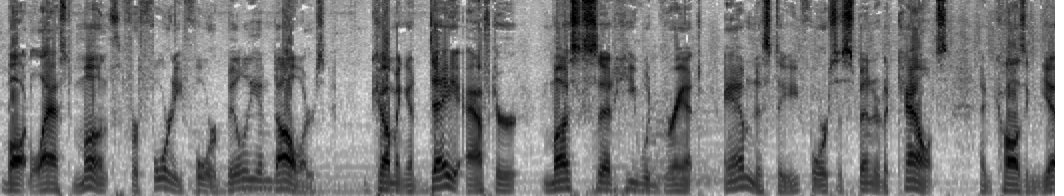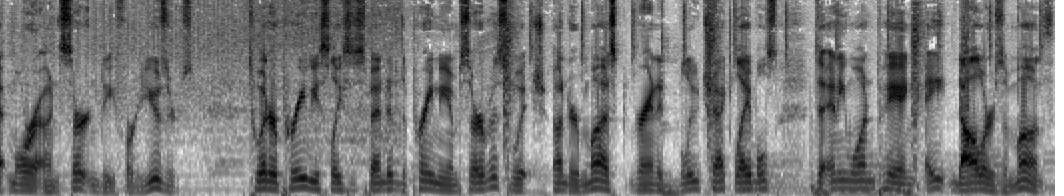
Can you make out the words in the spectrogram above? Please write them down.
bought last month for $44 billion, coming a day after Musk said he would grant amnesty for suspended accounts and causing yet more uncertainty for users. Twitter previously suspended the premium service, which under Musk granted blue check labels to anyone paying $8 a month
